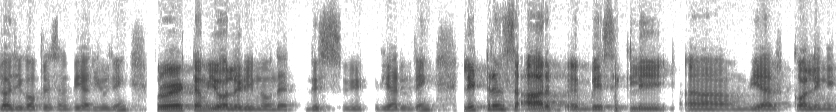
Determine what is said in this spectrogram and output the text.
logic operations we are using. Product term, you already know that this we, we are using. Literals are uh, basically, uh, we are calling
